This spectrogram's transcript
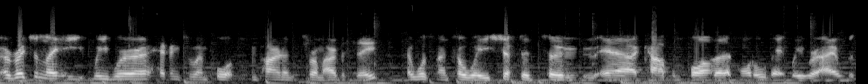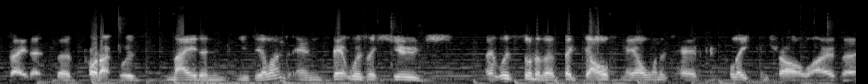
Originally, we were having to import components from overseas. It wasn't until we shifted to our carbon fibre model that we were able to say that the product was made in New Zealand, and that was a huge, it was sort of a big goal for me. I wanted to have complete control over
